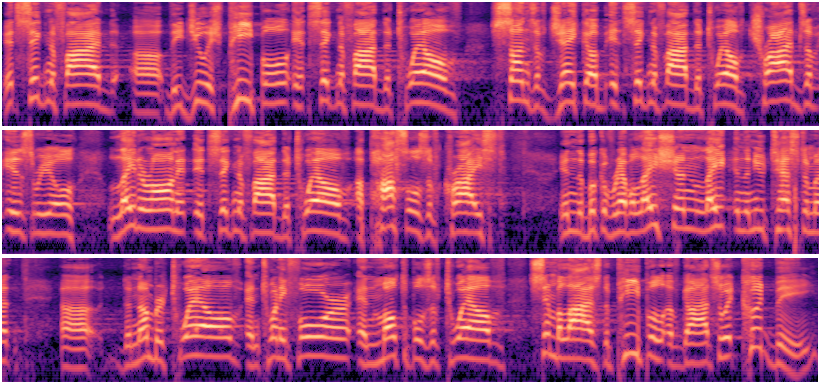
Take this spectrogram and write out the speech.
It signified uh, the Jewish people, it signified the 12 sons of Jacob, it signified the 12 tribes of Israel. Later on, it, it signified the 12 apostles of Christ. In the book of Revelation, late in the New Testament, uh, the number 12 and 24 and multiples of 12 symbolize the people of God. So it could be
